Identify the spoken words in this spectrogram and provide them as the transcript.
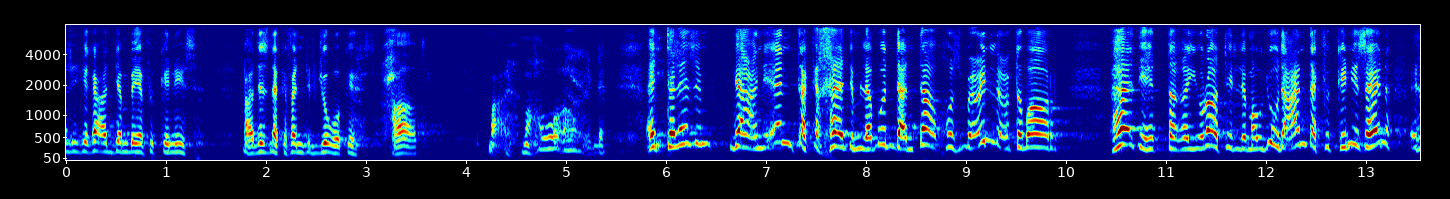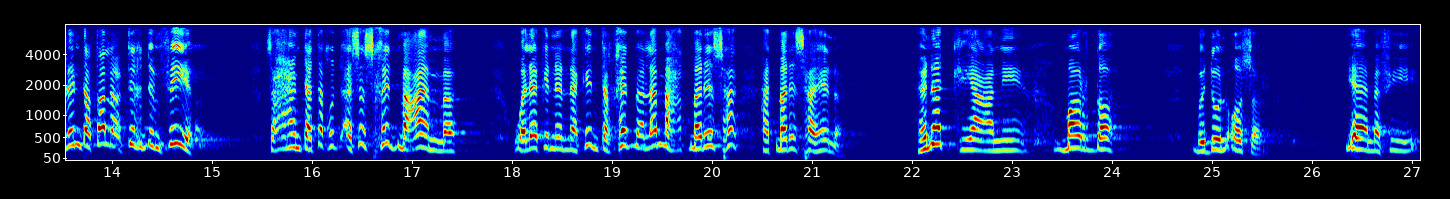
اللي قاعد جنبي في الكنيسة. بعد إذنك يا فندم جوه كده حاضر. ما هو. أنت لازم يعني أنت كخادم لابد أن تأخذ بعين الاعتبار هذه التغيرات اللي موجودة عندك في الكنيسة هنا اللي أنت طالع تخدم فيها. صحيح أنت هتاخد أساس خدمة عامة ولكن إنك أنت الخدمة لما هتمارسها هتمارسها هنا. هناك يعني مرضى بدون أسر. ياما في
